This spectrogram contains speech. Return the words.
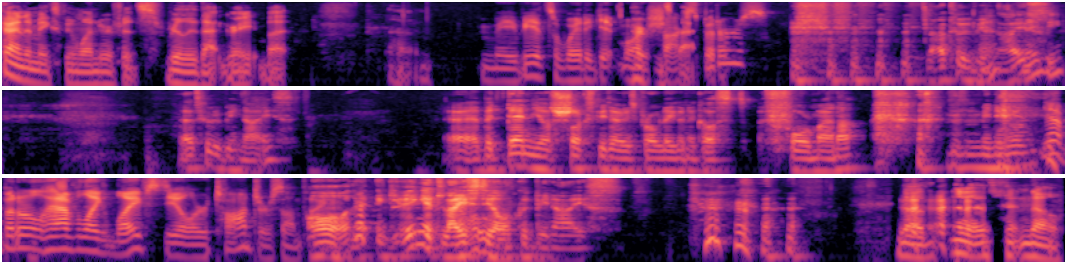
kind of makes me wonder if it's really that great. But um, maybe it's a way to get more shock back. spitters that would be yeah, nice. maybe. That would be nice. Uh, but then your shock speeder is probably going to cost four mana minimum. yeah but it'll have like life steal or taunt or something Oh, giving it lifesteal Oh. could be nice. No, no, no. No.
